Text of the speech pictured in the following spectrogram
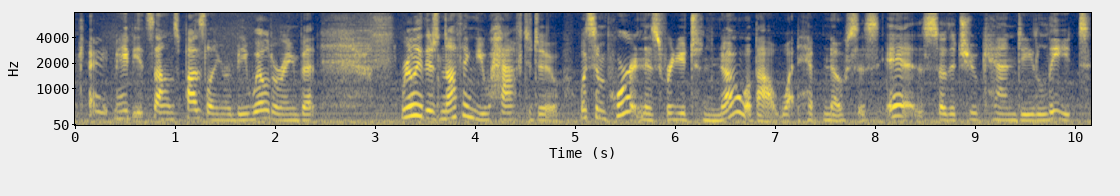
Okay, maybe it sounds puzzling or bewildering, but really, there's nothing you have to do. What's important is for you to know about what hypnosis is so that you can delete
